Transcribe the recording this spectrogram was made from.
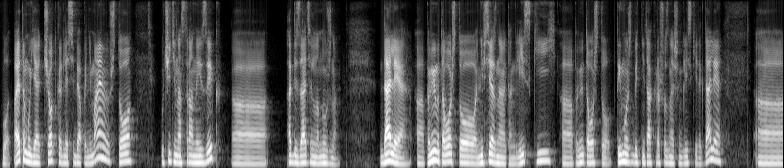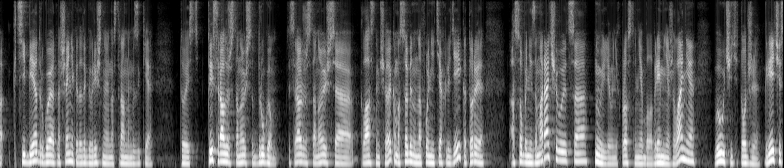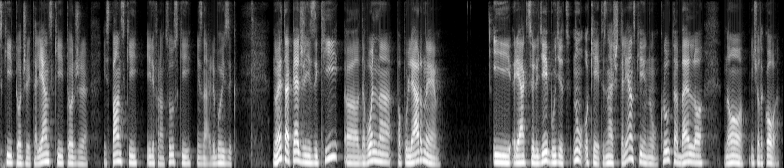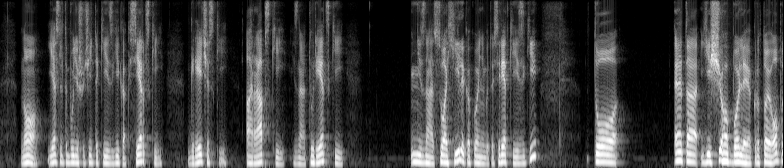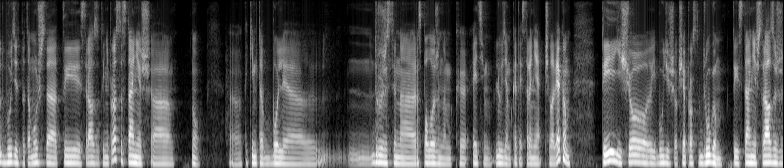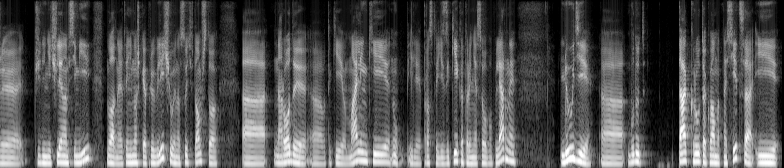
Вот, поэтому я четко для себя понимаю, что учить иностранный язык э, обязательно нужно. Далее, э, помимо того, что не все знают английский, э, помимо того, что ты, может быть, не так хорошо знаешь английский и так далее, к тебе другое отношение, когда ты говоришь на иностранном языке. То есть ты сразу же становишься другом ты сразу же становишься классным человеком, особенно на фоне тех людей, которые особо не заморачиваются, ну или у них просто не было времени, желания выучить тот же греческий, тот же итальянский, тот же испанский или французский, не знаю, любой язык. Но это, опять же, языки э, довольно популярные, и реакция людей будет, ну, окей, ты знаешь итальянский, ну, круто, белло, но ничего такого. Но если ты будешь учить такие языки, как сербский, греческий, арабский, не знаю, турецкий, не знаю, суахили какой-нибудь, то есть редкие языки, то это еще более крутой опыт будет, потому что ты сразу, ты не просто станешь, а, ну, а, каким-то более дружественно расположенным к этим людям, к этой стране человеком, ты еще и будешь вообще просто другом. Ты станешь сразу же чуть ли не членом семьи. Ну ладно, это немножко я преувеличиваю, но суть в том, что э, народы э, вот такие маленькие, ну или просто языки, которые не особо популярны, люди э, будут так круто к вам относиться, и,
